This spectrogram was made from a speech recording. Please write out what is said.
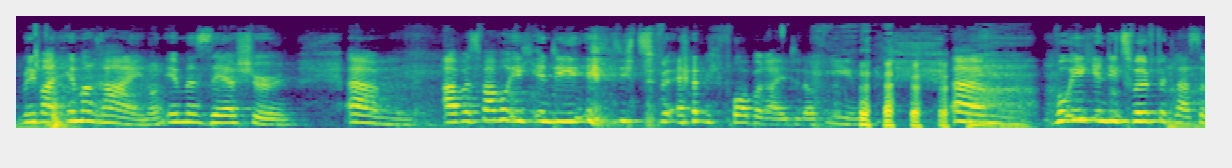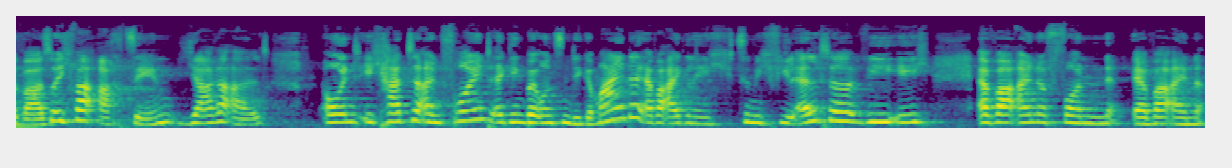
aber die waren immer rein und immer sehr schön. Ähm, aber es war, wo ich in die, in die er hat mich vorbereitet auf ihn, ähm, wo ich in die zwölfte Klasse war. So, ich war 18 Jahre alt und ich hatte einen Freund, er ging bei uns in die Gemeinde, er war eigentlich ziemlich viel älter wie ich. Er war einer von, er war ein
